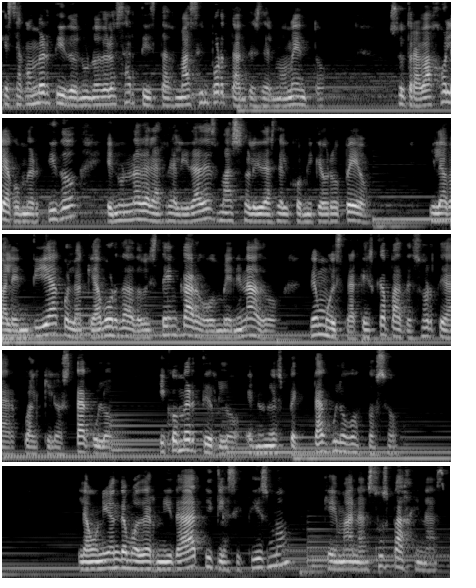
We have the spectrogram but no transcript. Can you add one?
que se ha convertido en uno de los artistas más importantes del momento. Su trabajo le ha convertido en una de las realidades más sólidas del cómic europeo, y la valentía con la que ha abordado este encargo envenenado demuestra que es capaz de sortear cualquier obstáculo y convertirlo en un espectáculo gozoso. La unión de modernidad y clasicismo que emanan sus páginas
